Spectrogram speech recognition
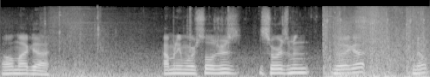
Oh my god. How many more soldiers, swordsmen do I got? Nope.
